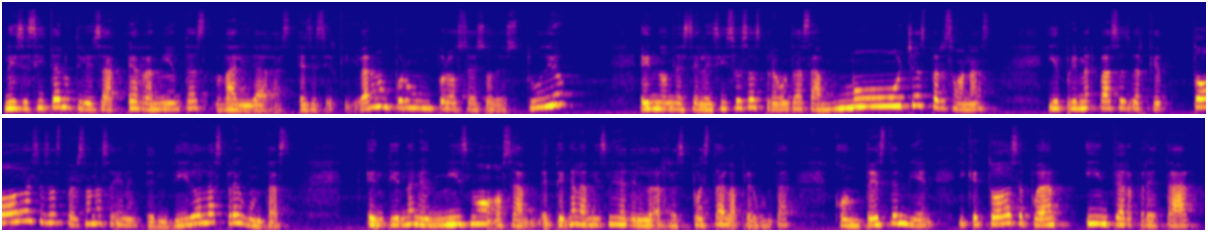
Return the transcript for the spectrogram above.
necesitan utilizar herramientas validadas, es decir, que llevaron por un proceso de estudio en donde se les hizo esas preguntas a muchas personas y el primer paso es ver que todas esas personas hayan entendido las preguntas, entiendan el mismo, o sea, tengan la misma idea de la respuesta a la pregunta, contesten bien y que todas se puedan interpretar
